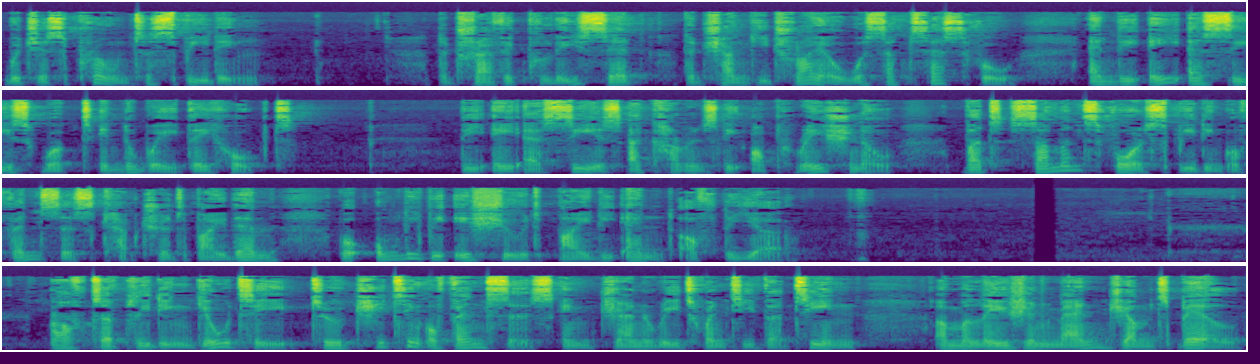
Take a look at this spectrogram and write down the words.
which is prone to speeding. The traffic police said the Changi trial was successful and the ASCs worked in the way they hoped. The ASCs are currently operational, but summons for speeding offences captured by them will only be issued by the end of the year. After pleading guilty to cheating offences in January 2013, a Malaysian man jumped bail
